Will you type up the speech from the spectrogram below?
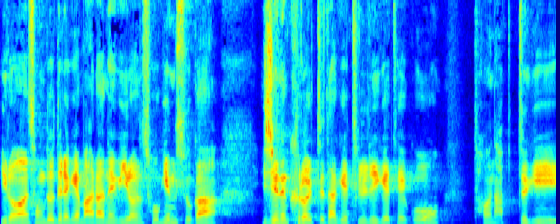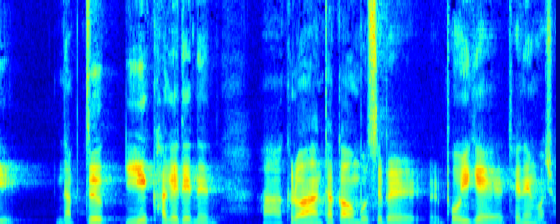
이러한 성도들에게 말하는 이런 속임수가 이제는 그럴듯하게 들리게 되고 더 납득이 납득이 가게 되는 아, 그러한 안타까운 모습을 보이게 되는 거죠.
